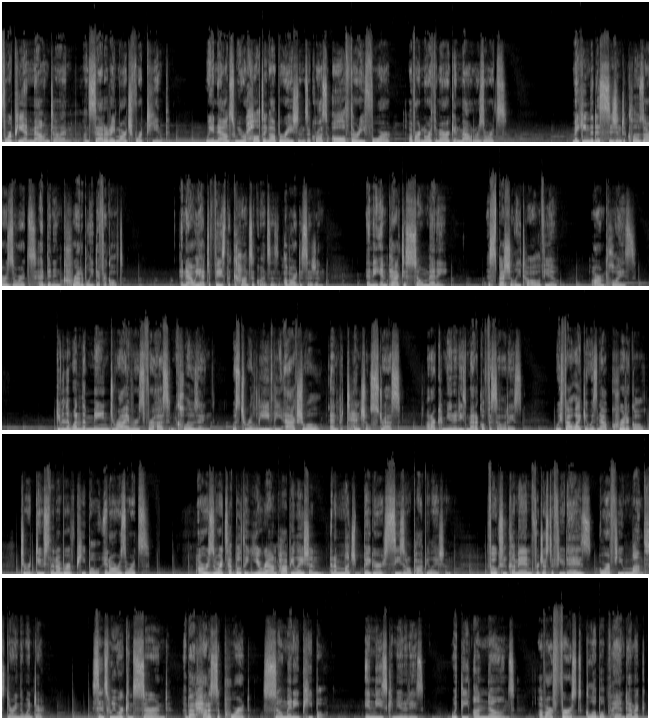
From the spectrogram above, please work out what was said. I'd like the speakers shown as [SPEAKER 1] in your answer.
[SPEAKER 1] 4 p.m. Mountain Time on Saturday, March 14th, we announced we were halting operations across all 34 of our North American mountain resorts. Making the decision to close our resorts had been incredibly difficult. And now we had to face the consequences of our decision and the impact to so many, especially to all of you, our employees. Given that one of the main drivers for us in closing was to relieve the actual and potential stress on our community's medical facilities, we felt like it was now critical to reduce the number of people in our resorts. Our resorts have both a year round population and a much bigger seasonal population. Folks who come in for just a few days or a few months during the winter. Since we were concerned about how to support so many people in these communities with the unknowns of our first global pandemic,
